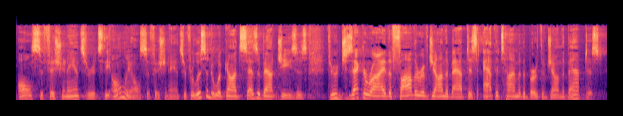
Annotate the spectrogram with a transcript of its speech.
all sufficient answer. It's the only all sufficient answer. For listen to what God says about Jesus through Zechariah, the father of John the Baptist, at the time of the birth of John the Baptist.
